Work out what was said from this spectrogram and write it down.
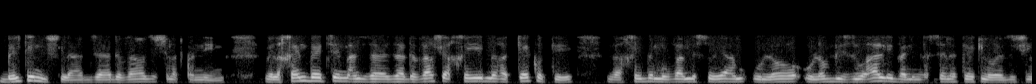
בלתי נשלט, זה הדבר הזה של הפנים. ולכן בעצם זה, זה הדבר שהכי מרתק אותי, והכי במובן מסוים הוא לא, הוא לא ויזואלי, ואני מנסה לתת לו איזושהי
